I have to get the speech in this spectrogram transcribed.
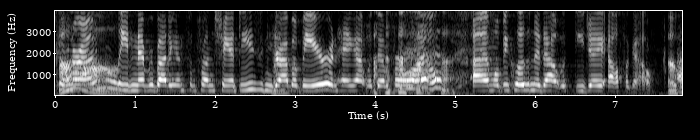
coming Ah. around, leading everybody in some fun shanties. You can grab a beer and hang out with them for a while. and we'll be closing it out with DJ Alpha Gal. Okay,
